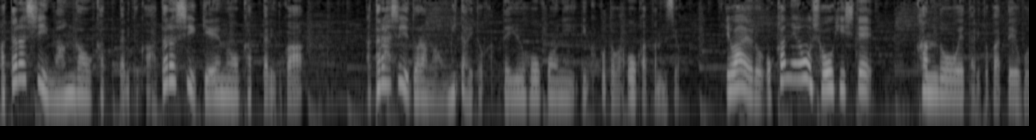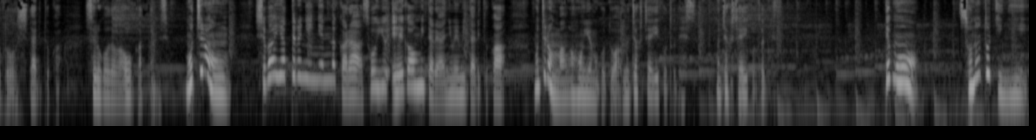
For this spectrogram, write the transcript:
新しい漫画を買ったりとか新しいゲームを買ったりとか新しいドラマを見たりとかっていう方向に行くことが多かったんですよ。いわゆるお金を消費して感動を得たりとかっていうことをしたりとかすることが多かったんですよ。もちろん芝居やってる人間だからそういう映画を見たりアニメ見たりとかもちろん漫画本読むことはむちゃくちゃいいことです。むちゃくちゃいいことです。でもその時に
